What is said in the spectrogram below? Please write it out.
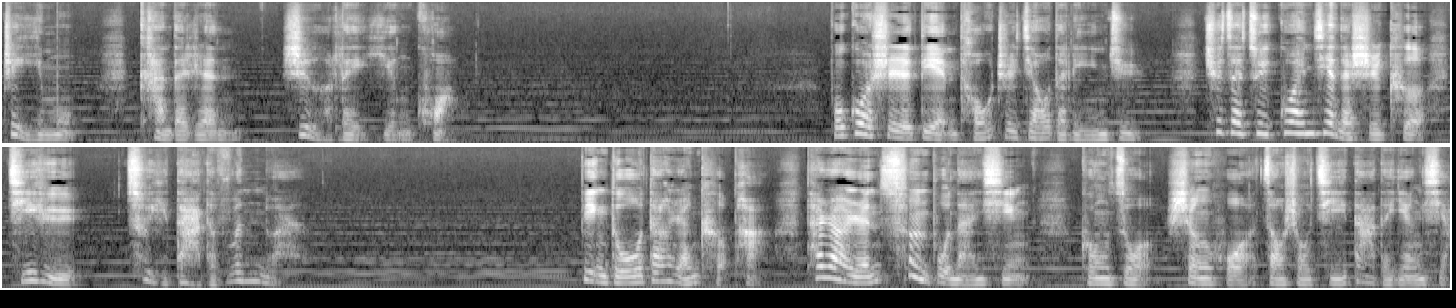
这一幕看得人热泪盈眶。不过是点头之交的邻居，却在最关键的时刻给予最大的温暖。病毒当然可怕，它让人寸步难行，工作生活遭受极大的影响。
